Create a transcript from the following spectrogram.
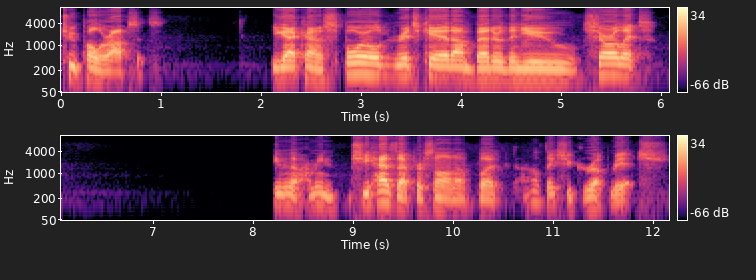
two polar opposites you got kind of spoiled rich kid. I'm better than you, Charlotte. Even though I mean she has that persona, but I don't think she grew up rich.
